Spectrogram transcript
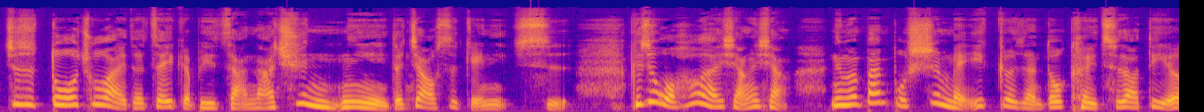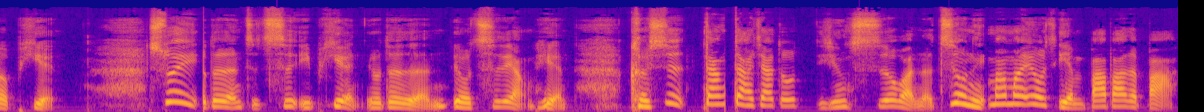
就是多出来的这个披萨，拿去你的教室给你吃。可是我后来想一想，你们班不是每一个人都可以吃到第二片。所以，有的人只吃一片，有的人有吃两片。可是，当大家都已经吃完了，只有你妈妈又眼巴巴的把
